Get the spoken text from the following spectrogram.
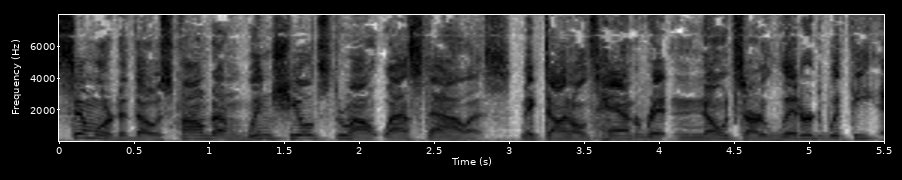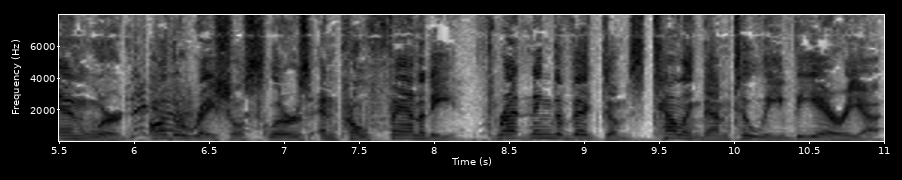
similar to those found on windshields throughout West Allis. McDonald's handwritten notes are littered with the N word, other racial slurs, and profanity, threatening the victims, telling them to leave the area.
